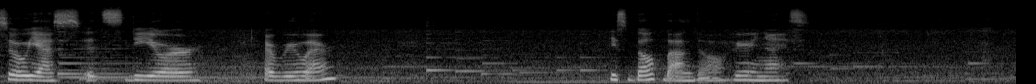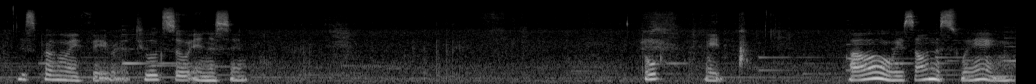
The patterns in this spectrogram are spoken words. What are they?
So yes, it's Dior everywhere. His belt bag though, very nice. This is probably my favorite. He looks so innocent. Oh, wait. Oh, he's on the swing.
